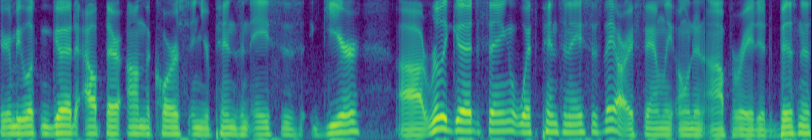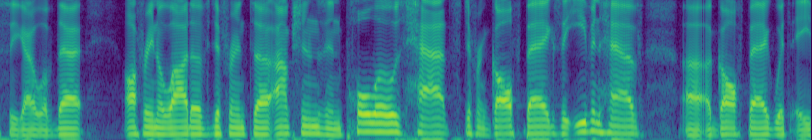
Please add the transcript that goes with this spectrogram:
You're going to be looking good out there on the course in your Pins and Aces gear. Uh, really good thing with Pins and Aces, they are a family owned and operated business, so you got to love that. Offering a lot of different uh, options in polos, hats, different golf bags. They even have uh, a golf bag with a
